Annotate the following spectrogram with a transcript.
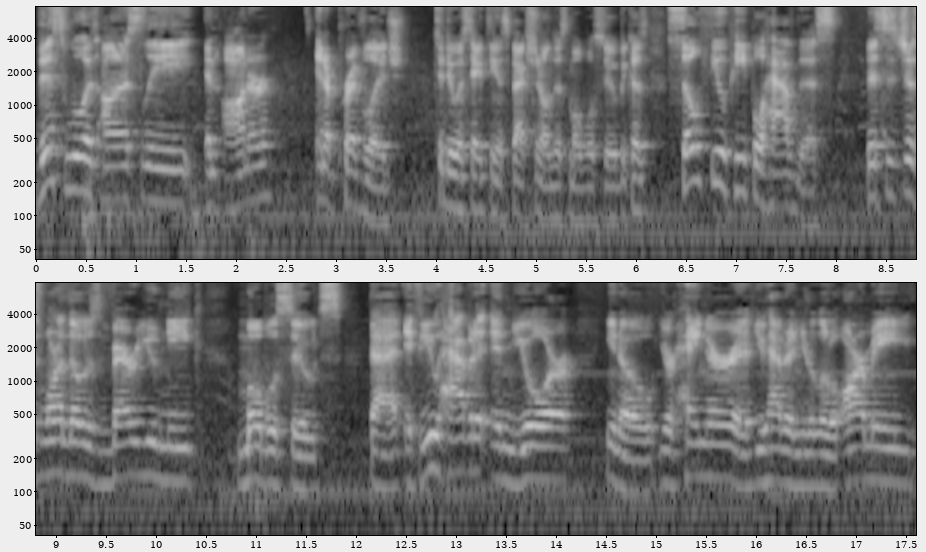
This was honestly an honor and a privilege to do a safety inspection on this mobile suit because so few people have this. This is just one of those very unique mobile suits that if you have it in your you know your hangar, if you have it in your little army,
